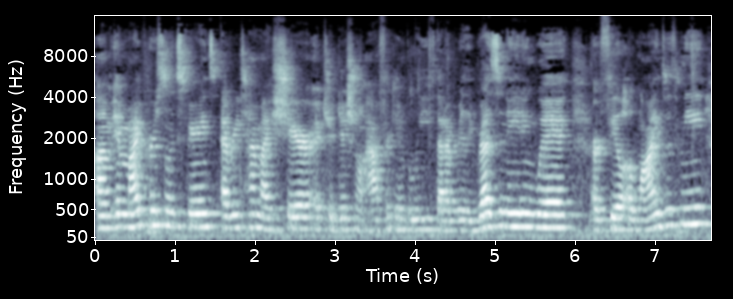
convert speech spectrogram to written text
Um, in my personal experience, every time I share a traditional African belief that I'm really resonating with or feel aligns with me,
